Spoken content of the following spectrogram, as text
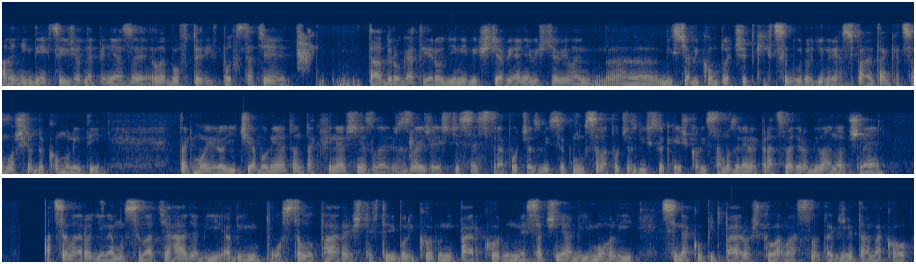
ale nikdy nechceli žiadne peniaze, lebo vtedy v podstate tá droga tie rodiny vyšťaví. A nevyšťaví len, vyšťaví komplet všetkých, celú rodinu. Ja si pamätám, keď som vošiel do komunity, tak moji rodičia boli na tom tak finančne zle, zle že ešte sestra počas vysok, musela počas vysokej školy samozrejme pracovať, robila nočné a celá rodina musela ťahať, aby, aby im postalo pár, ešte vtedy boli koruny, pár korún mesačne, aby mohli si nakúpiť pár rožkov a maslo. Takže tam ako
